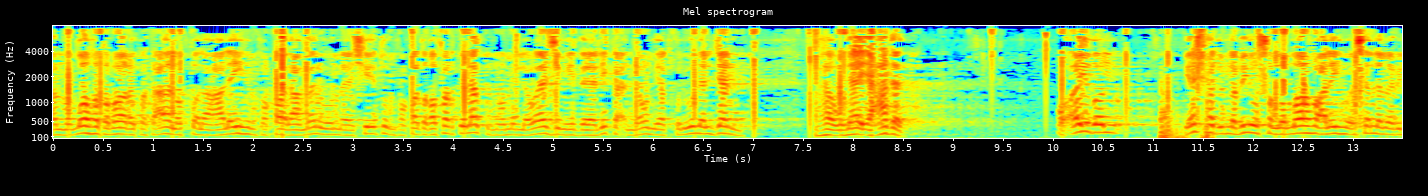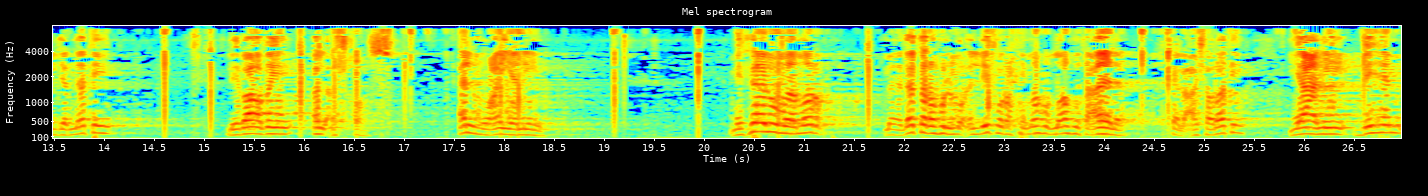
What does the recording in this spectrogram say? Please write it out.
أن الله تبارك وتعالى اطلع عليهم فقال اعملوا ما شئتم فقد غفرت لكم ومن لوازم ذلك أنهم يدخلون الجنة فهؤلاء عدد. وأيضا يشهد النبي صلى الله عليه وسلم بالجنة لبعض الأشخاص المعينين. مثال ما مر ما ذكره المؤلف رحمه الله تعالى كالعشرة يعني بهم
